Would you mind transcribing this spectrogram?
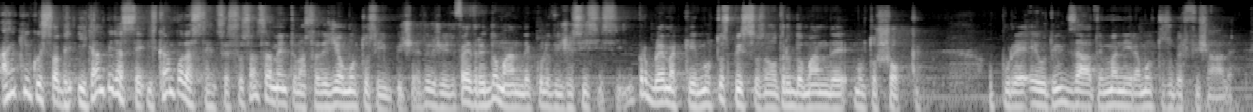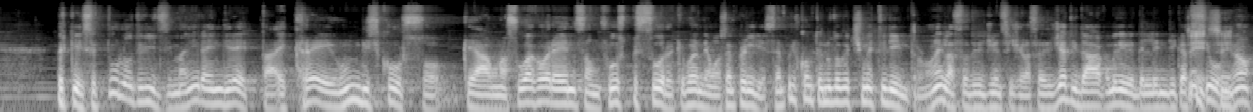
anche in questo il campo d'assenso è sostanzialmente una strategia molto semplice. Tu dici, fai tre domande e quello ti dice sì, sì, sì. Il problema è che molto spesso sono tre domande molto sciocche, oppure è utilizzato in maniera molto superficiale. Perché se tu lo utilizzi in maniera indiretta e crei un discorso che ha una sua coerenza, un suo spessore, perché poi andiamo sempre lì, è sempre il contenuto che ci metti dentro, non è la strategia in sé, cioè la strategia ti dà, come dire, delle indicazioni, sì, sì. no?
